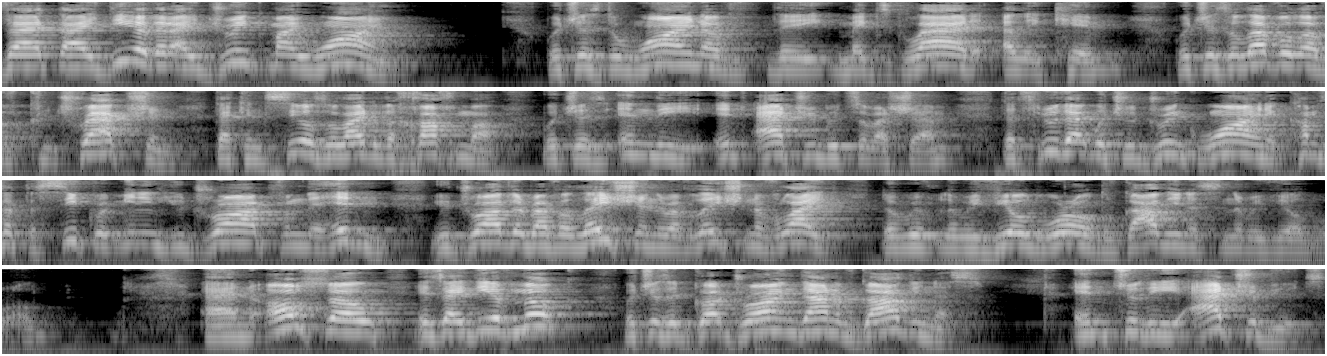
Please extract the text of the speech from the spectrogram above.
that the idea that I drink my wine which is the wine of the makes glad Elikim, which is a level of contraction that conceals the light of the Chachma, which is in the attributes of Hashem, that through that which you drink wine, it comes out the secret, meaning you draw it from the hidden, you draw the revelation, the revelation of light, the, re- the revealed world, of godliness in the revealed world. And also is idea of milk, which is a drawing down of godliness into the attributes,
